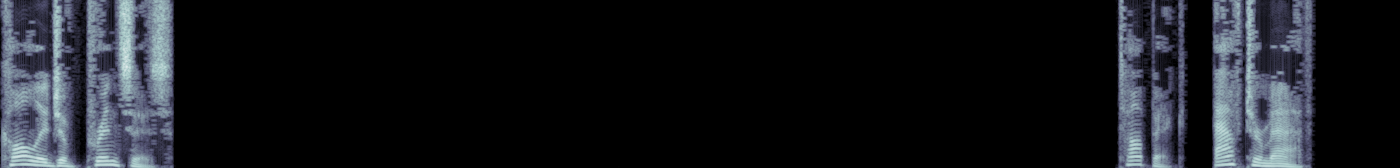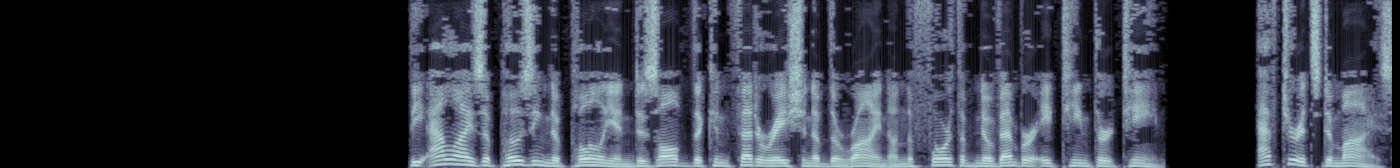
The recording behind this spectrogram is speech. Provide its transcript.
College of Princes Aftermath The Allies opposing Napoleon dissolved the Confederation of the Rhine on 4 November 1813. After its demise,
